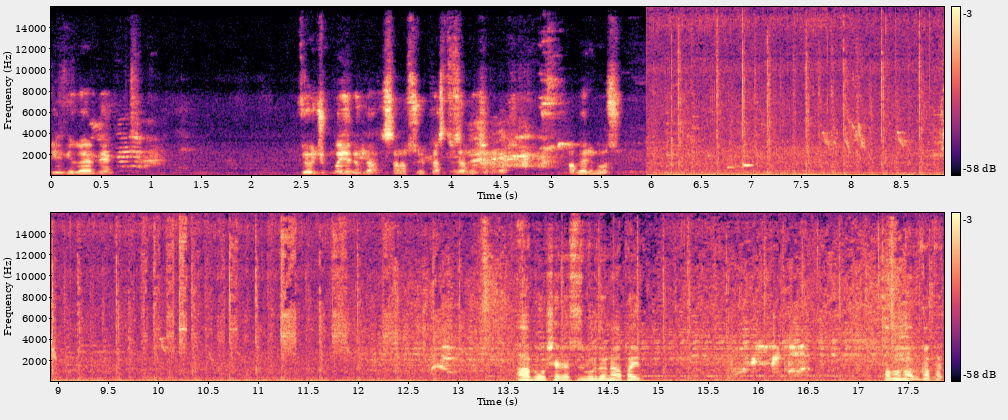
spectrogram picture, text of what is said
Bilgi verdi. Gölcük Bayırı'nda sana suikast düzenleyecekler. Haberin olsun. Abi o şerefsiz burada ne yapayım? Tamam abi kapat.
